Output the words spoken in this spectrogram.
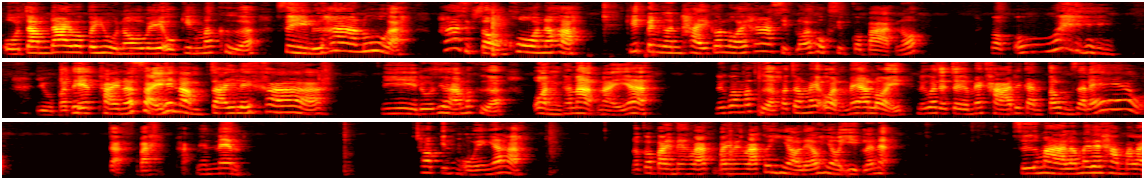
โอ้จำได้ว่าไปอยู่นอร์เวย์โอ้กินมะเขือสี่หรือห้าลูกอะห้าสิบสองคนนะคะคิดเป็นเงินไทยก็ร้อยห้าสิบร้อยหกสิบกว่าบาทเนาะบอกโอ้ยอยู่ประเทศไทยนะใส่ให้หนำใจเลยค่ะ นี่ดูสิคะมะเขืออ่อนขนาดไหนอะนึกว่ามะเขือเขาจะไม่อ่อนไม่อร่อยนึกว่าจะเจอแม่ค้าด้วยกันต้มซะแล้วจัดไปผักแน่นๆชอบกินหมูอย่างเงี้ยค่ะ แล้วก็ใบแมงลัก ใบแมงลักก็เหี่ยวแล้วเหี่ยวอีกแล้วเนี่ย ซื้อมาแล้วไม่ได้ทำอะไร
